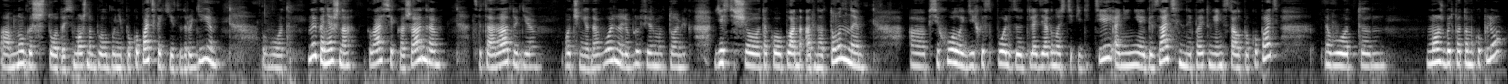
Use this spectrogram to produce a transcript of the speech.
а, много что. То есть можно было бы не покупать какие-то другие. Вот. Ну и, конечно, классика жанра цвета радуги. Очень я довольна, люблю фирму Томик. Есть еще такого плана однотонные. А, психологи их используют для диагностики детей. Они не обязательные, поэтому я не стала покупать. Вот. Может быть, потом куплю.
